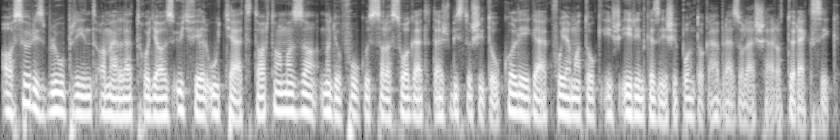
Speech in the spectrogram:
A Service Blueprint amellett, hogy az ügyfél útját tartalmazza, nagyobb fókusszal a szolgáltatást biztosító kollégák, folyamatok és érintkezési pontok ábrázolására törekszik.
